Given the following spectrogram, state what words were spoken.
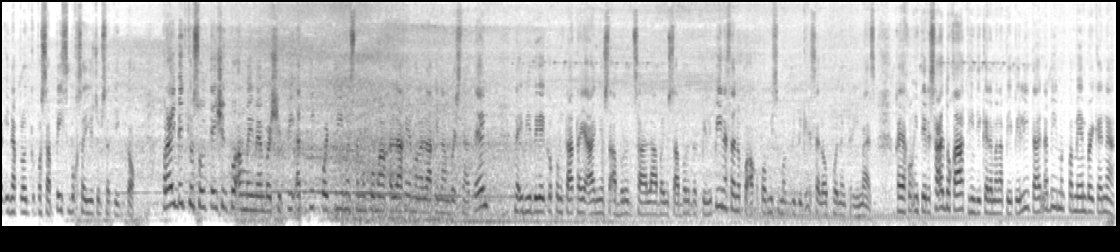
pag in-upload ko po sa Facebook, sa YouTube, sa TikTok. Private consultation po ang may membership fee at good for 3 months naman po mga kalaki ang mga lucky numbers natin na ibibigay ko pong tatayaan nyo sa abroad, sa laban nyo sa abroad at Pilipinas. Ano po, ako po mismo magbibigay sa loob po ng 3 months. Kaya kung interesado ka at hindi ka naman napipilitan, nabi magpa-member ka na.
